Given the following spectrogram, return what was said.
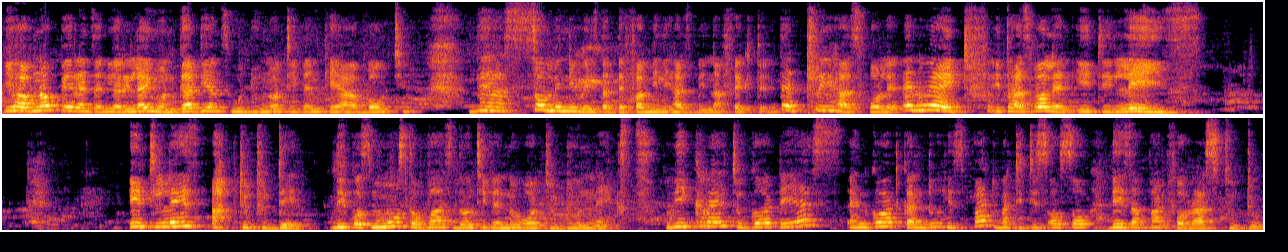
You have no parents and you're relying on guardians who do not even care about you. There are so many ways that the family has been affected. The tree has fallen, and where it, it has fallen, it lays. It lays up to today because most of us don't even know what to do next. We cry to God, yes, and God can do his part, but it is also, there's a part for us to do.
